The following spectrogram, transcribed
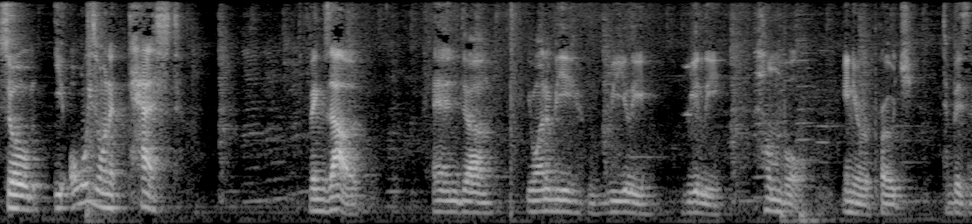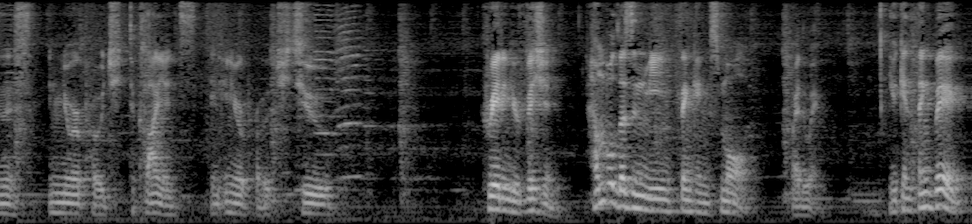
So you always want to test things out. And um, you want to be really, really humble in your approach to business, in your approach to clients, and in your approach to creating your vision. Humble doesn't mean thinking small, by the way. You can think big,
